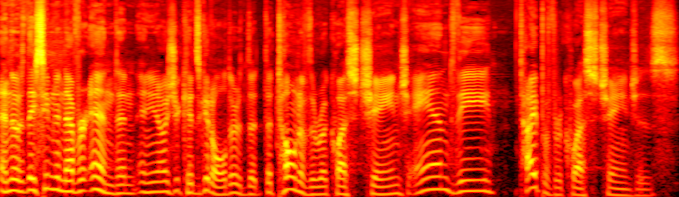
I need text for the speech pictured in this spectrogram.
And they seem to never end. And, and you know, as your kids get older, the, the tone of the requests change and the type of request changes.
